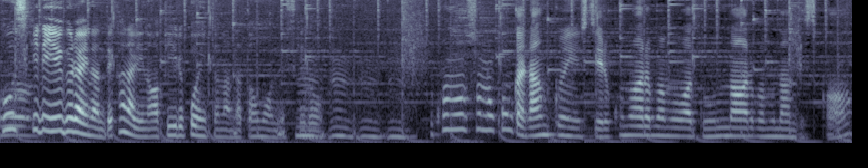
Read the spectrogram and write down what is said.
公式で言うぐらいなんでかなりのアピールポイントなんだと思うんですけど、うんうんうん。うん、このその今回ランクインしているこのアルバムはどんなアルバムなんですか？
